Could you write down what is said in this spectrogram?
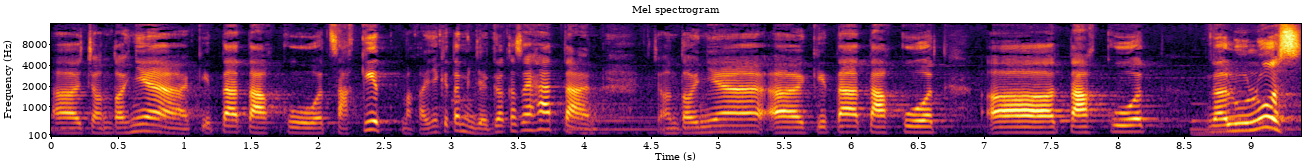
Uh, contohnya kita takut sakit, makanya kita menjaga kesehatan. Contohnya uh, kita takut uh, takut nggak lulus,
